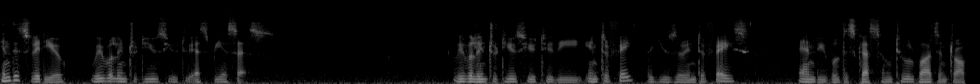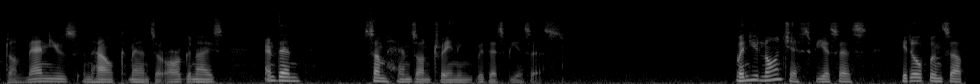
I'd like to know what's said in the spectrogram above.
In this video, we will introduce you to SPSS. We will introduce you to the interface, the user interface, and we will discuss some toolbars and drop-down menus and how commands are organized, and then some hands-on training with SPSS. When you launch SPSS, it opens up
